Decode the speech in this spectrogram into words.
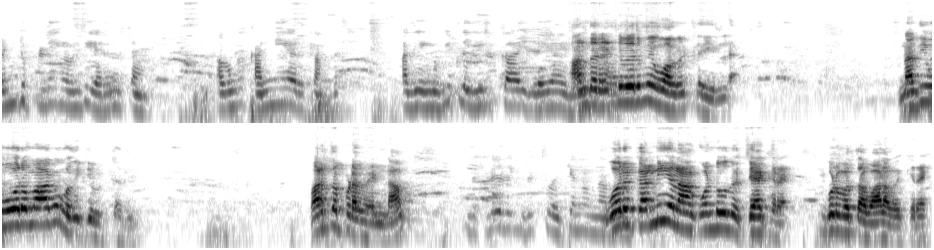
ரெண்டு பிள்ளைங்க வந்து இறந்துட்டாங்க. அவங்க கண்ணியா இருக்காங்க. அது எங்க வீட்ல இருக்கா இல்லையா அந்த ரெண்டு பேருமே உன் வீட்டுல இல்ல. நதி ஓரமாக ஒதுக்கி விட்டது வருத்தப்பட வேண்டாம். ஒரு கண்ணியை நான் கொண்டு வந்து சேர்க்கிறேன். குடும்பத்தை வாழ வைக்கிறேன்.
